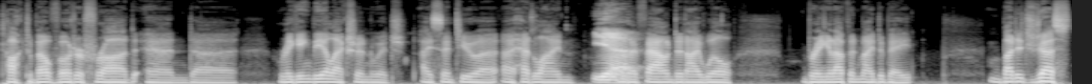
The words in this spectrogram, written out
talked about voter fraud and uh, rigging the election which i sent you a, a headline that I found, and I will bring it up in my debate. But it's just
